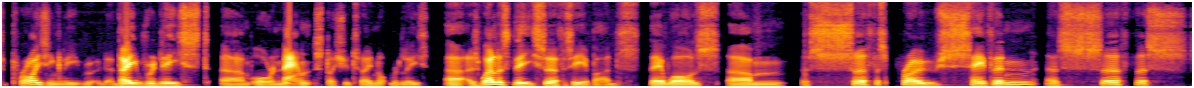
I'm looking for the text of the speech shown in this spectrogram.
surprisingly they released um, or announced, I should say, not released, uh, as well as the Surface earbuds. There was um, a Surface Pro Seven, a Surface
